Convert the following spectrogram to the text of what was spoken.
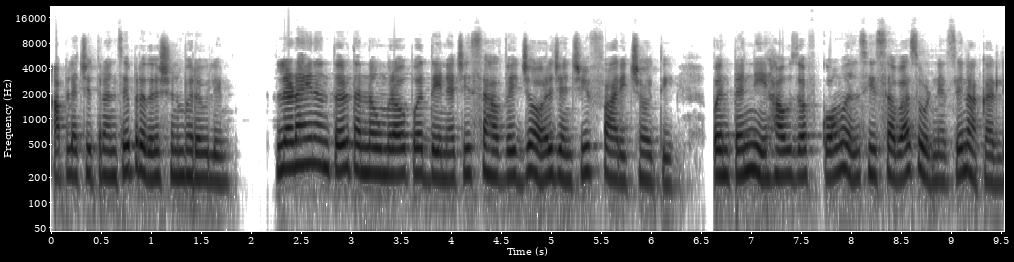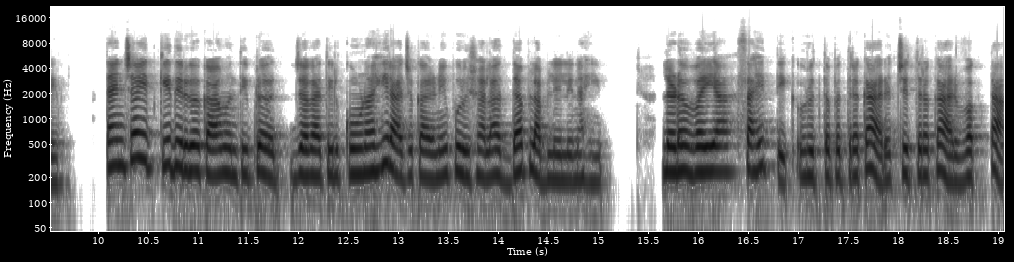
आपल्या चित्रांचे प्रदर्शन भरवले. लढाईनंतर त्यांना उमराव पद देण्याची सहावे जॉर्ज यांची फार इच्छा होती. पण त्यांनी हाऊस ऑफ कॉमन्स ही सभा सोडण्याचे नाकारले. त्यांच्या इतकी दीर्घकाळ मंत्रीप्रत जगातील कोणाही राजकारणी पुरुषाला अद्याप लाभलेले नाही. लढवय्या साहित्यिक वृत्तपत्रकार चित्रकार वक्ता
